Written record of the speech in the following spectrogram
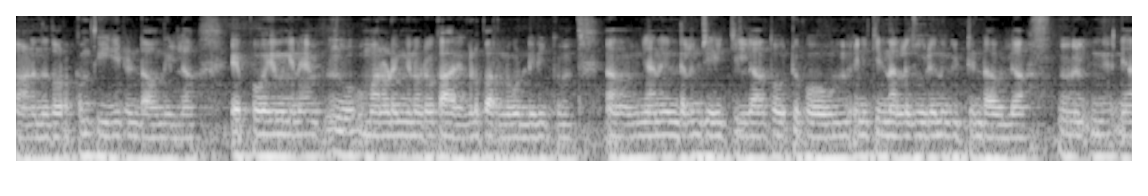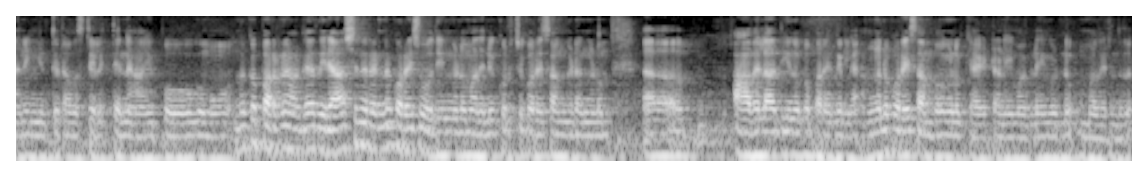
കാണുന്നത്. ഉറക്കം തീരെ ഉണ്ടാവുന്നില്ല എപ്പോഴും ഇങ്ങനെ ഉമ്മാനോട് ഇങ്ങനെ ഓരോ കാര്യങ്ങൾ പറഞ്ഞുകൊണ്ടിരിക്കും. ഞാൻ എന്തെങ്കിലും ജയിക്കില്ല തോറ്റു പോകും എനിക്ക് നല്ല ജോലിയൊന്നും കിട്ടിയിട്ടുണ്ടാവില്ല ഞാൻ ഇങ്ങനത്തെ ഒരു അവസ്ഥയിൽ തന്നെ ആയി പോകുമോ എന്നൊക്കെ പറഞ്ഞ് ആകെ നിരാശ നിറഞ്ഞ കുറേ ചോദ്യങ്ങളും അതിനെക്കുറിച്ച് കുറേ സങ്കടങ്ങളും ആവലാതി എന്നൊക്കെ പറയുന്നില്ല. അങ്ങനെ കുറേ സംഭവങ്ങളൊക്കെ ആയിട്ടാണ് ഈ മകളെയും കൊണ്ട് ഉമ്മ വരുന്നത്.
